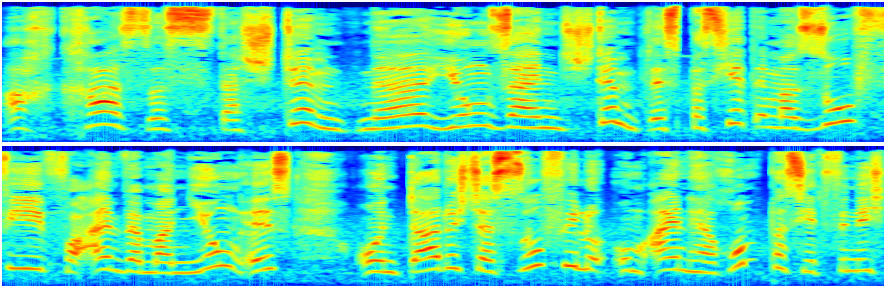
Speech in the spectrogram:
Ach krass, das, das stimmt, ne? Jung sein stimmt. Es passiert immer so viel, vor allem wenn man jung ist. Und dadurch, dass so viel um einen herum passiert, finde ich,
